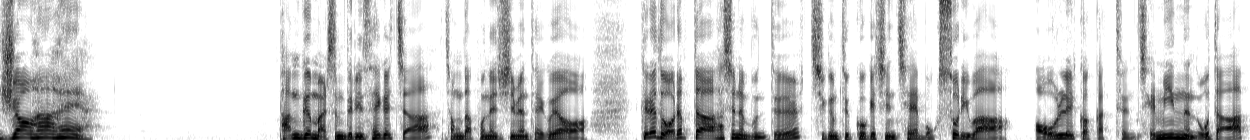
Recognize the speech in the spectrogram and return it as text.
정하해 방금 말씀드린 세 글자 정답 보내주시면 되고요. 그래도 어렵다 하시는 분들 지금 듣고 계신 제 목소리와 어울릴 것 같은 재미있는 오답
